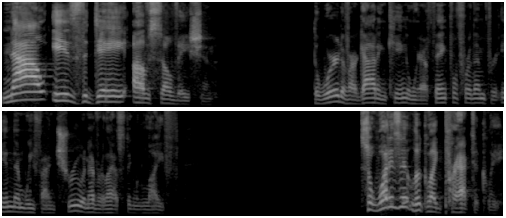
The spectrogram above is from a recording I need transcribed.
Now is the day of salvation. The word of our God and King, and we are thankful for them, for in them we find true and everlasting life. So, what does it look like practically?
